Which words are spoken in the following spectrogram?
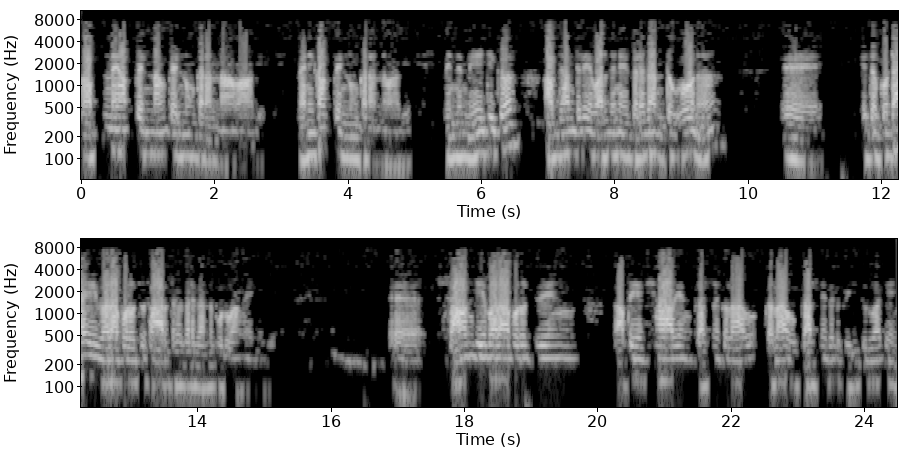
රත්නයක් පෙන්නම් පෙන්වුම් කරන්නා වාගේ. මණිකක් පෙන්වුම් කරන්නා වාගේ. මෙන්න මේ ටික අභ්‍යන්තරයේ වර්ධනය කරගන්න ඕන ඒ එතකොටයි බලාපොරොත්තු සාර්ථක කරගන්න පුළුවන් වෙන්නේ. ඒ සාන්දිය බලාපොරොත්තුෙන් අපේක්ෂාවෙන් ප්‍රශ්න කළාව කලාව ප්‍රශ්නකට පිළිතුරු වශයෙන්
